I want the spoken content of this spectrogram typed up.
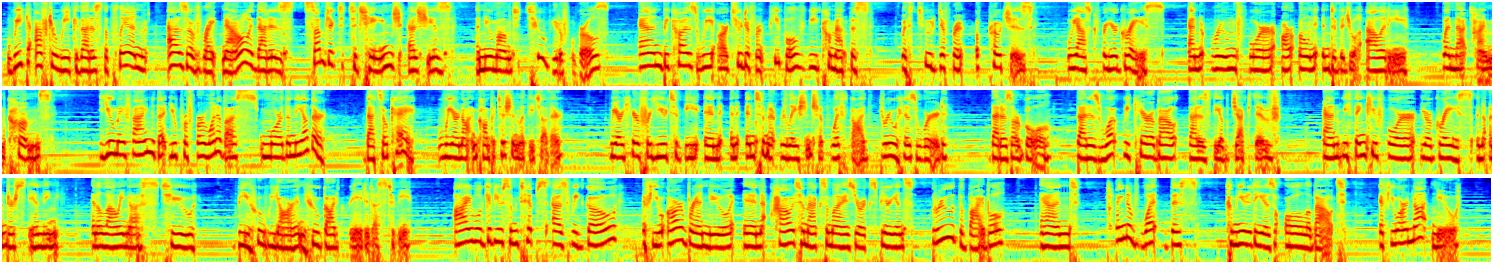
week after week. That is the plan as of right now. That is subject to change as she is a new mom to two beautiful girls. And because we are two different people, we come at this with two different approaches we ask for your grace and room for our own individuality when that time comes. You may find that you prefer one of us more than the other. That's okay. We are not in competition with each other. We are here for you to be in an intimate relationship with God through His Word. That is our goal. That is what we care about. That is the objective. And we thank you for your grace and understanding and allowing us to be who we are and who God created us to be. I will give you some tips as we go if you are brand new in how to maximize your experience through the Bible and kind of what this community is all about. If you are not new,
